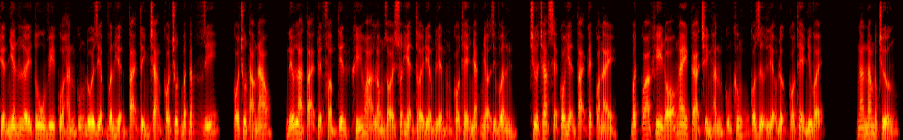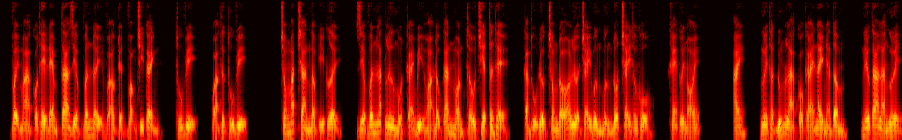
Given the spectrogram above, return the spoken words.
hiển nhiên lấy tu vi của hắn cũng đối diệp vân hiện tại tình trạng có chút bất đắc dĩ, có chút ảo não nếu là tại tuyệt phẩm tiên khí hỏa long roi xuất hiện thời điểm liền có thể nhắc nhở diệp vân, chưa chắc sẽ có hiện tại kết quả này, bất quá khi đó ngay cả chính hắn cũng không có dự liệu được có thể như vậy. Ngàn năm độc trướng, vậy mà có thể đem ta diệp vân đẩy vào tuyệt vọng chi cảnh, thú vị, quả thực thú vị. Trong mắt tràn ngập ý cười, diệp vân lắc lư một cái bị hỏa độc ăn mòn thấu triệt thân thể, cảm thụ được trong đó lửa cháy bừng bừng đốt cháy thống khổ, khẽ cười nói, ai, ngươi thật đúng là có cái này nhà tâm, nếu ta là ngươi,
